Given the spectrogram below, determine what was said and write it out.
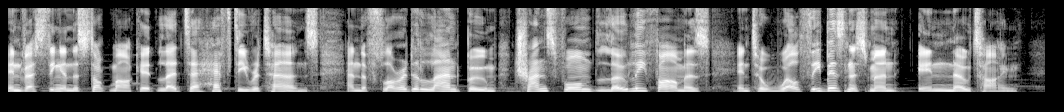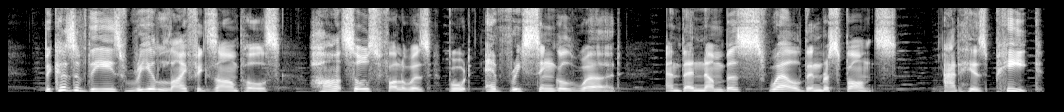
Investing in the stock market led to hefty returns, and the Florida land boom transformed lowly farmers into wealthy businessmen in no time. Because of these real life examples, Hartzell's followers bought every single word, and their numbers swelled in response. At his peak,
